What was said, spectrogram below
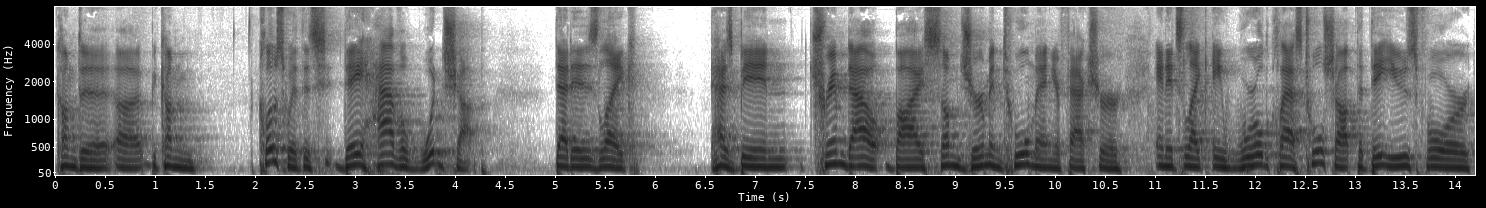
come to uh, become close with, is they have a wood shop that is like has been trimmed out by some German tool manufacturer. And it's like a world class tool shop that they use for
